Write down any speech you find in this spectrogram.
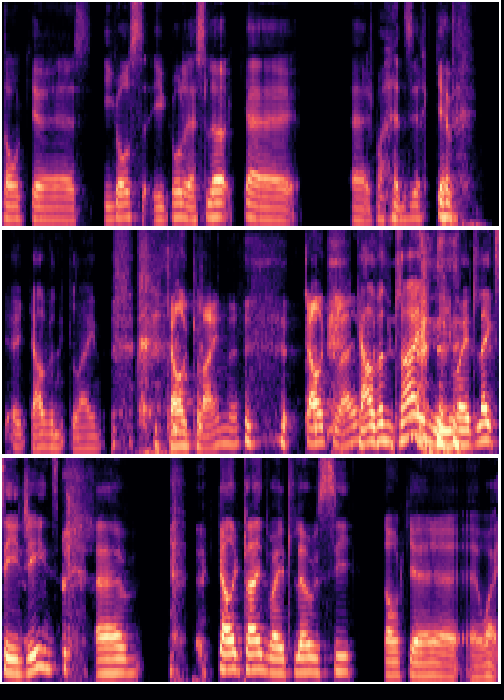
Donc, euh, Eagle, Eagle reste là. Je m'en vais dire Calvin Klein. Carl Klein. Carl Klein. Calvin Klein, il va être là avec ses jeans. Euh, Calvin Klein va être là aussi. Donc, euh, euh, ouais,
